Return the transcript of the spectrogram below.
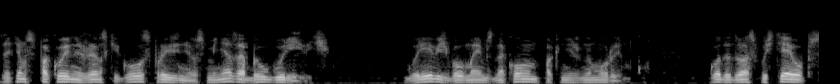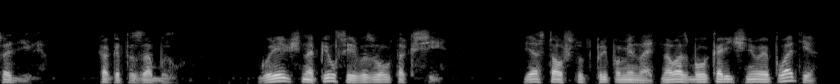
Затем спокойный женский голос произнес «Меня забыл Гуревич». Гуревич был моим знакомым по книжному рынку. Года два спустя его посадили. Как это забыл? Гуревич напился и вызвал такси. Я стал что-то припоминать. На вас было коричневое платье?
